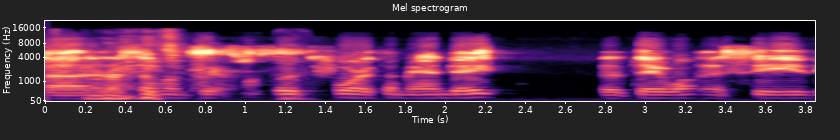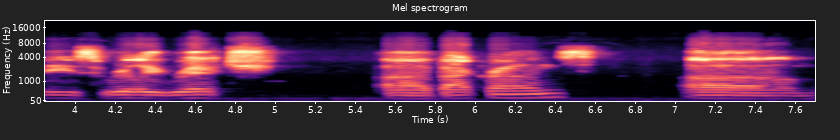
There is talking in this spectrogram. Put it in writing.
Uh, right. Someone puts, puts, forth a mandate that they want to see these really rich uh, backgrounds, um,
